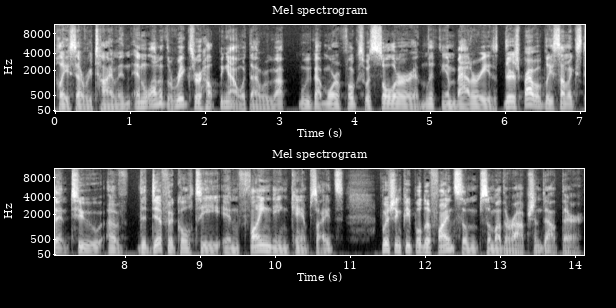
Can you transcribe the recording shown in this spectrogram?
place every time. And and a lot of the rigs are helping out with that. We've got we've got more folks with solar and lithium batteries. There's probably some extent too of the difficulty in finding campsites pushing people to find some some other options out there.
